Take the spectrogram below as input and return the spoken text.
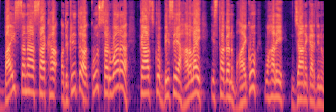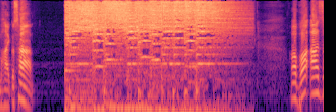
बाइसजना शाखा अधिकृतको सरुवा र काजको विषय हाललाई स्थगन भएको उहाँले जानकारी दिनुभएको छ। अब आज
